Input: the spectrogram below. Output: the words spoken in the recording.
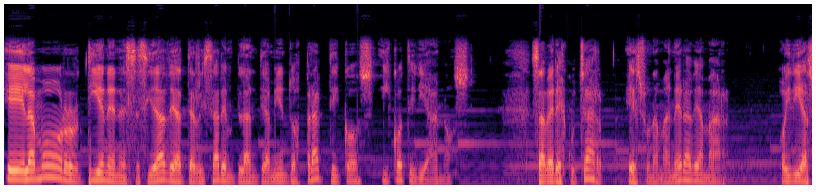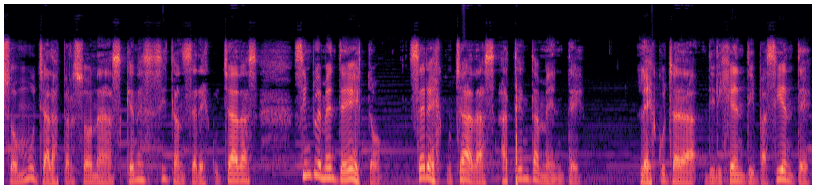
El amor tiene necesidad de aterrizar en planteamientos prácticos y cotidianos. Saber escuchar es una manera de amar. Hoy día son muchas las personas que necesitan ser escuchadas. Simplemente esto, ser escuchadas atentamente. La escucha diligente y paciente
